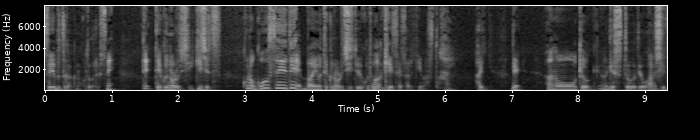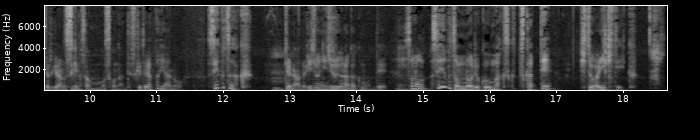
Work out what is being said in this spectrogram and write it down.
生物学の言葉ですね、で、テクノロジー、技術、この合成でバイオテクノロジーという言葉が形成されていますと。うん、はい、はい、であの今日ゲストでお話しいただけるあの杉野さんもそうなんですけど、やっぱりあの生物学っていうのはあの非常に重要な学問で、うん、その生物の能力をうまく使って、人が生きていく、はい、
